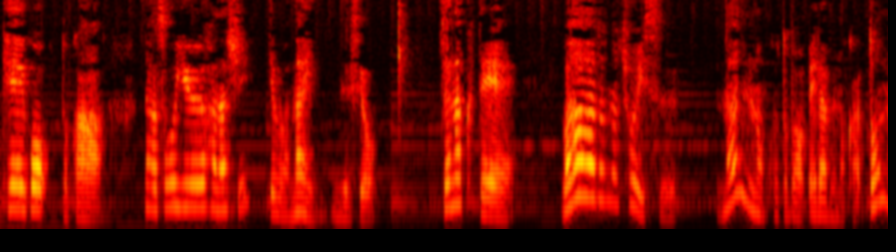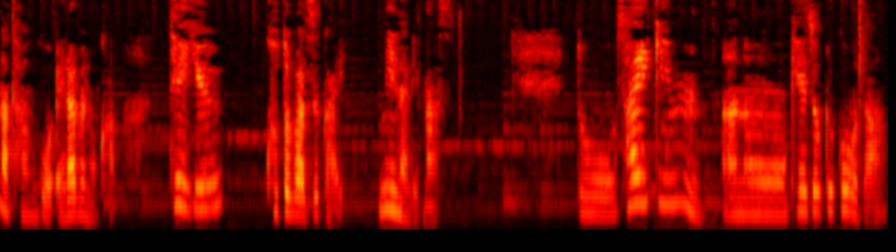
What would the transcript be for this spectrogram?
敬語とか、なんかそういう話ではないんですよ。じゃなくて、ワードのチョイス、何の言葉を選ぶのか、どんな単語を選ぶのかっていう言葉遣いになります。と最近、あのー、継続講座、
